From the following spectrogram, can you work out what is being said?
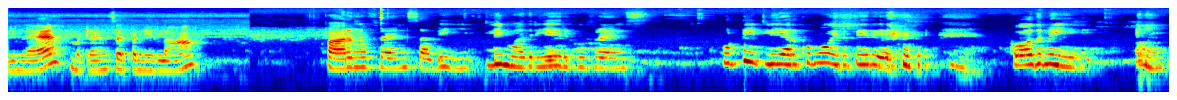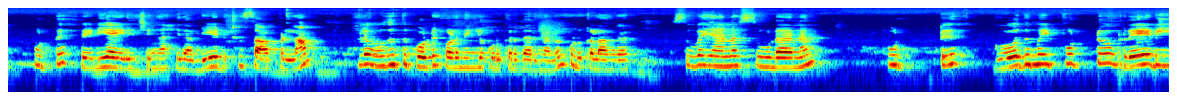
இருங்க. நம்ம ட்ரான்ஸ்ஃபர் பண்ணிடலாம். பாருங்கள் ஃப்ரெண்ட்ஸ் அப்படியே இட்லி மாதிரியே இருக்கும் ஃப்ரெண்ட்ஸ் புட்டு இட்லியாக இருக்குமோ? இது பேர். கோதுமை புட்டு ரெடி ஆயிடுச்சுங்க. இதை அப்படியே எடுத்து சாப்பிட்லாம். இல்லை உதுத்து போட்டு குழந்தைங்களுக்கு கொடுக்குறதா இருந்தாலும் கொடுக்கலாங்க. சுவையான சூடான புட்டு கோதுமை புட்டு ரெடி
